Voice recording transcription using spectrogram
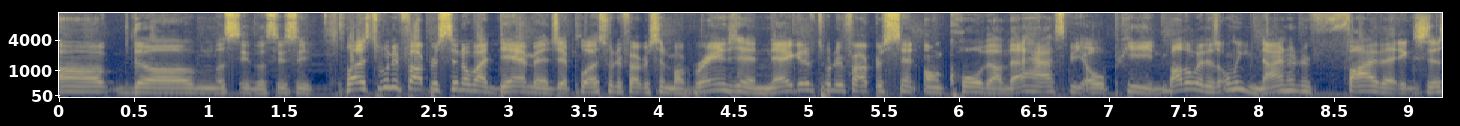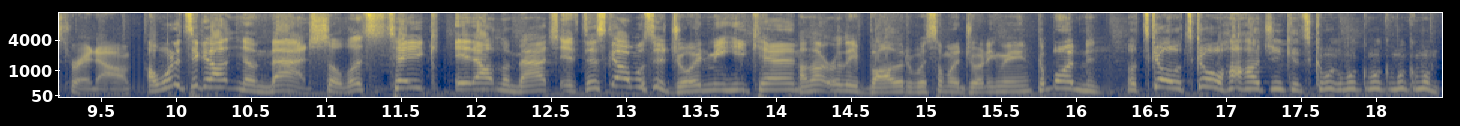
uh, the, um, let's see, let's see, see. Plus 25% on my damage, a plus 25% on my range, and a negative 25% on cooldown. That has to be OP. And by the way, there's only 905 that exist right now. I want to take it out in a match, so let's take it out in the match. If this guy wants to join me, he can. I'm not really bothered with someone joining me. Come on, let's go, let's go. Haha, Jenkins, come on, come on, come on, come on, come on.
